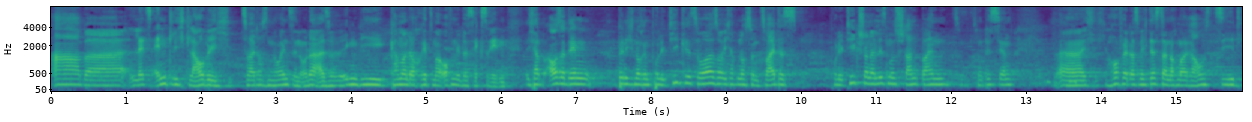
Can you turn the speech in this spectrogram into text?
Aber letztendlich glaube ich 2019, oder? Also irgendwie kann man doch jetzt mal offen über Sex reden. Ich habe außerdem bin ich noch im Politikressort, so ich habe noch so ein zweites Politikjournalismus-Standbein, so, so, ein bisschen. Äh, ich, ich, hoffe, dass mich das dann noch mal rauszieht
